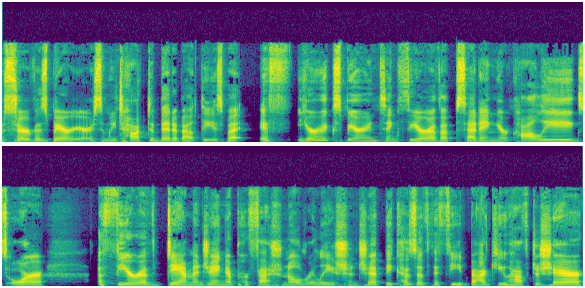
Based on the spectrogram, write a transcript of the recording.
serve as barriers. And we talked a bit about these, but if you're experiencing fear of upsetting your colleagues or a fear of damaging a professional relationship because of the feedback you have to share,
